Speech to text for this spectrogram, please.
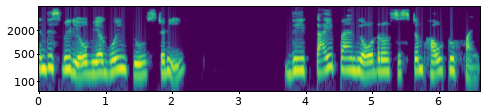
In this video, we are going to study the type and the order of system how to find.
